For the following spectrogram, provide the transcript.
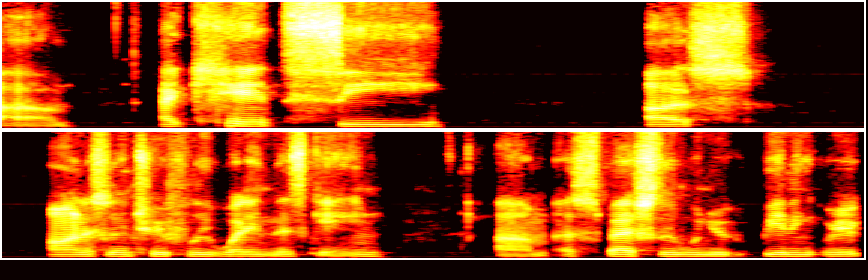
Um, I can't see us honestly and truthfully winning this game, um, especially when you're beating you're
